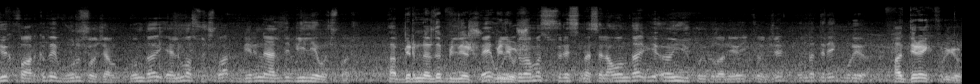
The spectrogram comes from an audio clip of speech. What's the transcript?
Yük farkı ve vuruş hocam. Bunda elma suç var. Birinin elde bilye uç var. Ha Brinell'de biliyor. Ve biliyor. uygulama süresi mesela onda bir ön yük uygulanıyor ilk önce. Bunda direkt vuruyor. Ha direkt vuruyor.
